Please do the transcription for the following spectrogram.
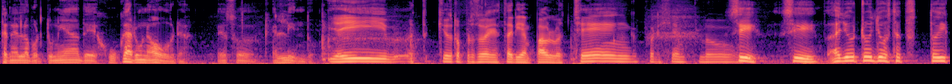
tener la oportunidad de juzgar una obra. Eso es lindo. ¿Y ahí qué otros personajes estarían? Pablo Cheng, por ejemplo. Sí, sí. Hay otro, yo estoy,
